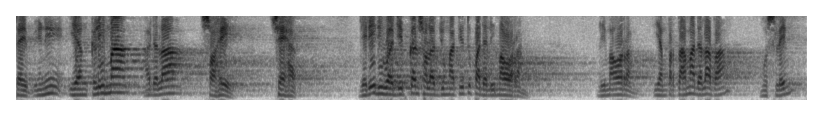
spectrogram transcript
Taib ini yang kelima adalah sahih, sehat. Jadi diwajibkan sholat Jumat itu pada lima orang. Lima orang. Yang pertama adalah apa? Muslim.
